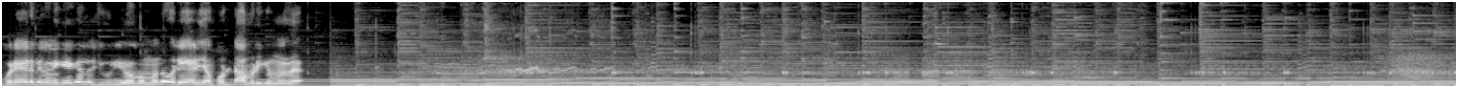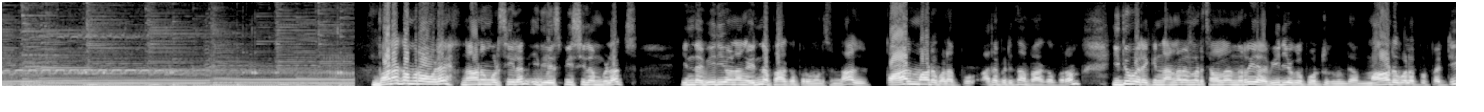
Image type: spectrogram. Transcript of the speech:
ஒரே இடத்துல கேட்க அந்த சூரியோபம் வந்து ஒரே அடியா பொட்டா பிடிக்கும் அது. வணக்கம் ரோவலே நான் உங்கள் சீலன் இது எஸ்பி சீலம் பிளாக்ஸ் இந்த வீடியோ நாங்கள் என்ன பார்க்க போறோம்னு சொன்னால் பால் மாடு வளர்ப்பு. அதை பற்றி தான் பார்க்க போறோம். இதுவரைக்கும் நாங்கள் எங்களோட சேனலில் நிறைய வீடியோக்கள் போட்டிருக்கிறோம் இந்த மாடு வளர்ப்பு பற்றி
